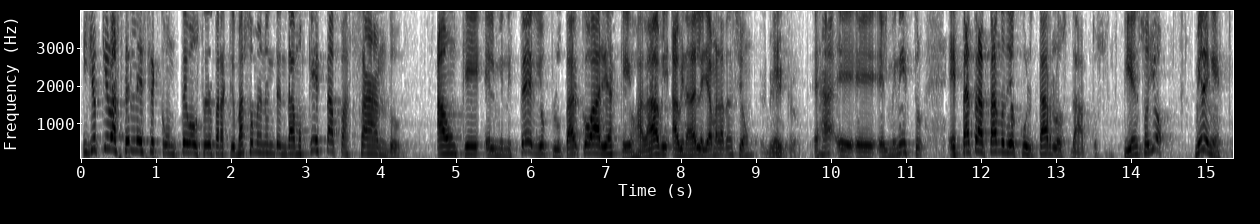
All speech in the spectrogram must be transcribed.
Y yo quiero hacerle ese conteo a ustedes para que más o menos entendamos qué está pasando. Aunque el ministerio, Plutarco Arias, que ojalá Abinader le llame la atención. El ministro. Eh, eh, eh, el ministro está tratando de ocultar los datos. Pienso yo. Miren esto.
